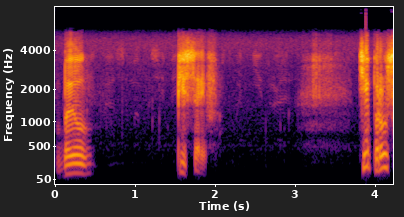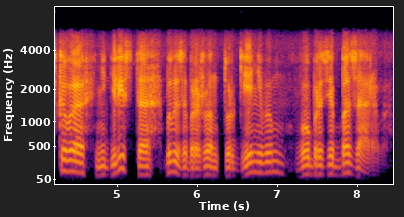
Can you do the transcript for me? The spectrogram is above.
был Писарев. Тип русского нигилиста был изображен Тургеневым в образе Базарова.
